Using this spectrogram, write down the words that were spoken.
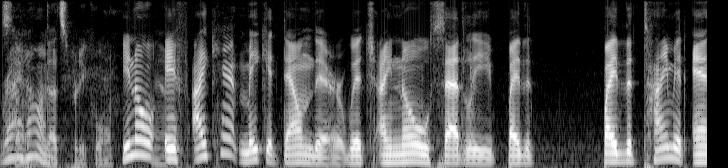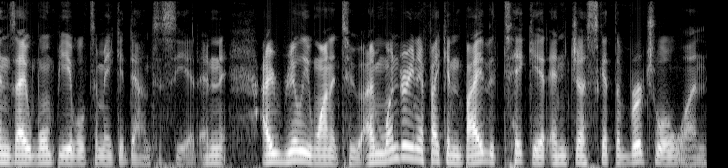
Right So on. That's pretty cool. You know, Yeah. if I can't make it down there, which I know sadly by the by the time it ends I won't be able to make it down to see it. And I really wanted to. I'm wondering if I can buy the ticket and just get the virtual one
